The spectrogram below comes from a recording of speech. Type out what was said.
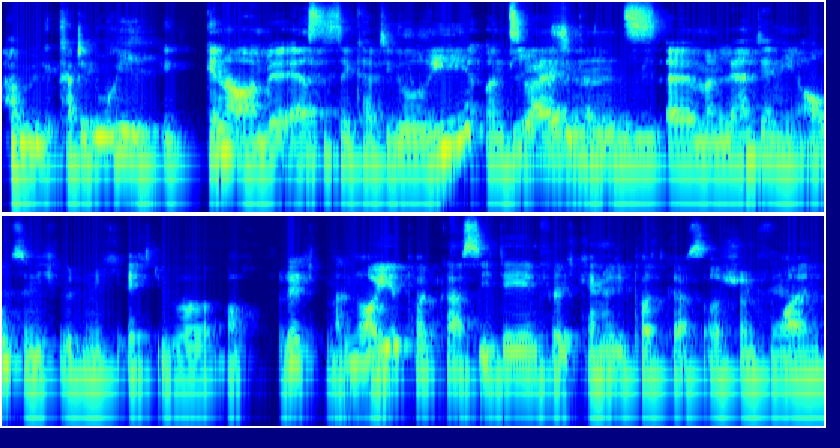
Haben wir eine Kategorie. genau, haben wir erstens eine Kategorie und Die zweitens, Kategorie. äh, man lernt ja nie aus und ich würde mich echt über auch vielleicht mal neue Podcast-Ideen, vielleicht kennen wir die Podcasts auch schon, Ja. freuen.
